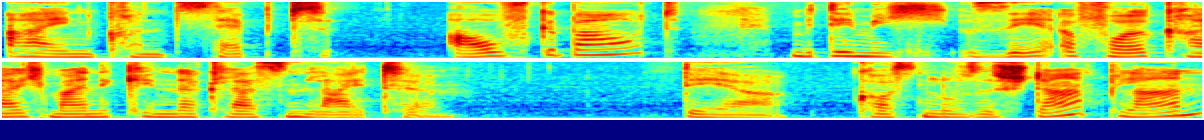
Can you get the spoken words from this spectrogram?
ein Konzept aufgebaut, mit dem ich sehr erfolgreich meine Kinderklassen leite. Der kostenlose Startplan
